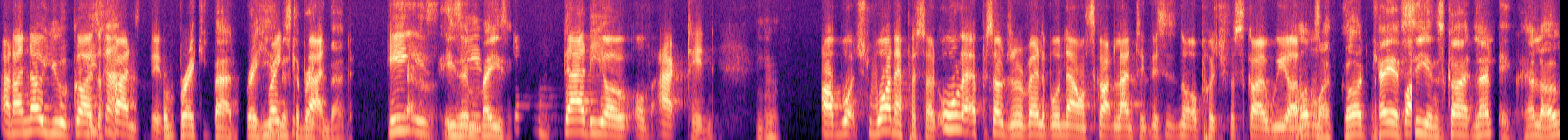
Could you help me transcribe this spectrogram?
and I know you guys Who's are that? fans of him. From Breaking Bad. Break, he's Breaking Mr. Breaking Bad. Bad. He is he's amazing. the daddy-o of acting. Mm. I've watched one episode. All the episodes are available now on Sky Atlantic. This is not a push for Sky. We are Oh my God, KFC and Sky Atlantic. Hello.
